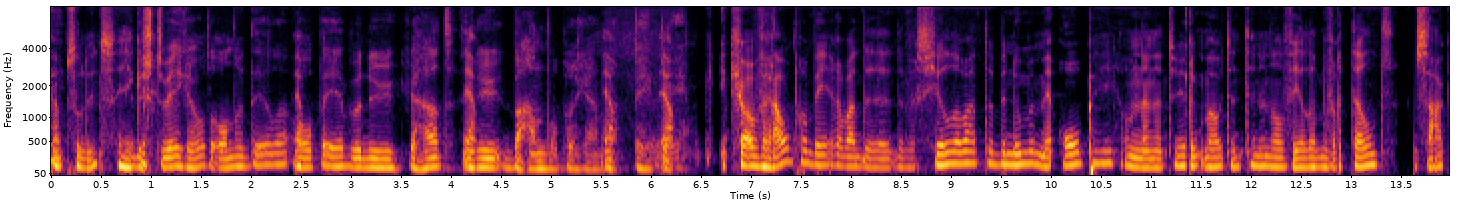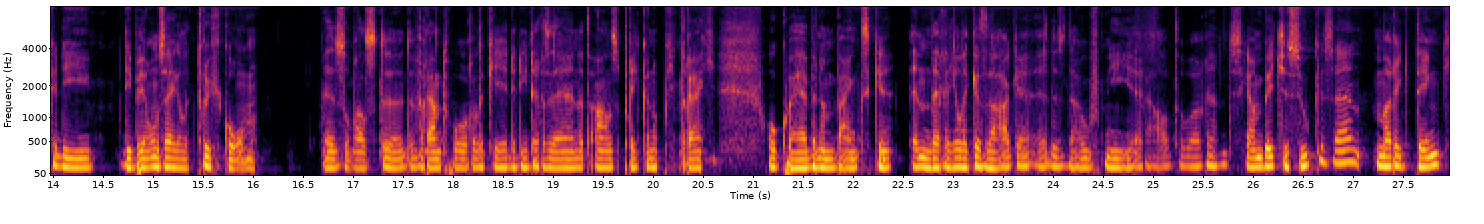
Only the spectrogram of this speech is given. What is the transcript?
Absoluut, zeker. Dus twee grote onderdelen. OP hebben we nu gehad, en nu het behandelprogramma BP. Ik ga vooral proberen wat de, de verschillen wat te benoemen met OP, omdat natuurlijk Mout en Tinnen al veel hebben verteld. Zaken die, die bij ons eigenlijk terugkomen. zoals de, de verantwoordelijkheden die er zijn, het aanspreken op gedrag. Ook wij hebben een bankje en dergelijke zaken. dus dat hoeft niet herhaald te worden. Dus het gaat een beetje zoeken zijn. Maar ik denk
